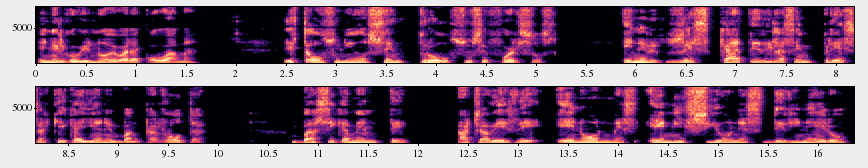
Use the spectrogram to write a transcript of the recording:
en el gobierno de Barack Obama, Estados Unidos centró sus esfuerzos en el rescate de las empresas que caían en bancarrota, básicamente a través de enormes emisiones de dinero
